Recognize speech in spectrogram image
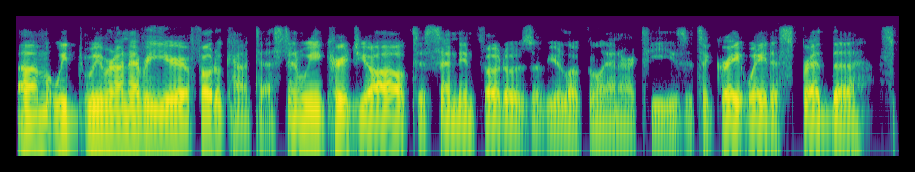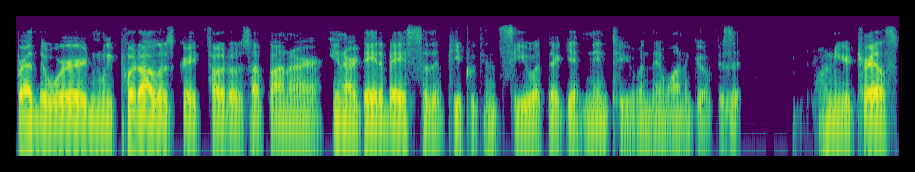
Um, we we run every year a photo contest, and we encourage you all to send in photos of your local NRTs. It's a great way to spread the spread the word, and we put all those great photos up on our in our database so that people can see what they're getting into when they want to go visit one of your trails.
